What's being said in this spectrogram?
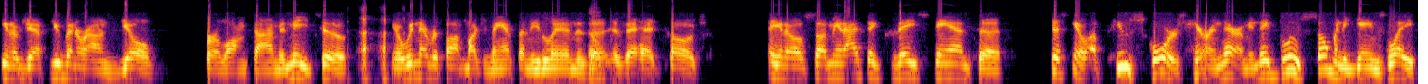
you know, Jeff, you've been around Gil for a long time, and me too. you know, we never thought much of Anthony Lynn as a as a head coach. You know, so I mean, I think they stand to just you know a few scores here and there. I mean, they blew so many games late,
